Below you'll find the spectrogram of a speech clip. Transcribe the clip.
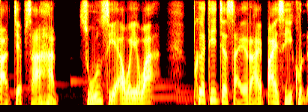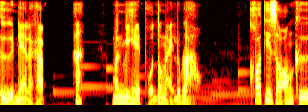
บาดเจ็บสาหัส สูญเสียอวัยวะ เพื่อที่จะใส่ร้ายป้ายสีคนอื่นเนี่ยแหละครับฮะมันมีเหตุผลตรงไหนหรือเปล่า ข้อที่ 2 คือ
